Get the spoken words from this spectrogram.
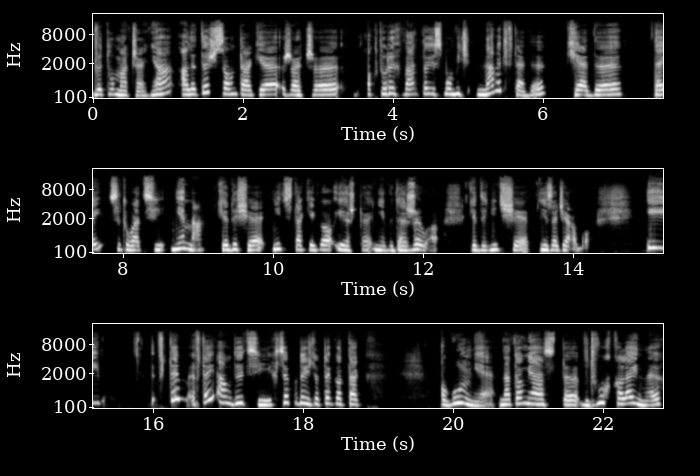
wytłumaczenia, ale też są takie rzeczy, o których warto jest mówić nawet wtedy, kiedy tej sytuacji nie ma, kiedy się nic takiego jeszcze nie wydarzyło, kiedy nic się nie zadziało. I w, tym, w tej audycji chcę podejść do tego tak ogólnie, natomiast w dwóch kolejnych,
